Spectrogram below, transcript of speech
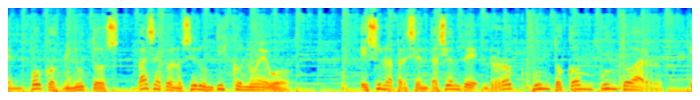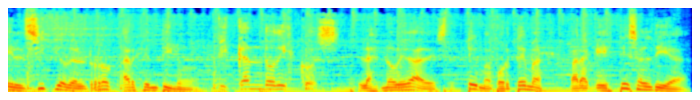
en pocos minutos, vas a conocer un disco nuevo. Es una presentación de rock.com.ar, el sitio del rock argentino. Picando discos. Las novedades, tema por tema, para que estés al día.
